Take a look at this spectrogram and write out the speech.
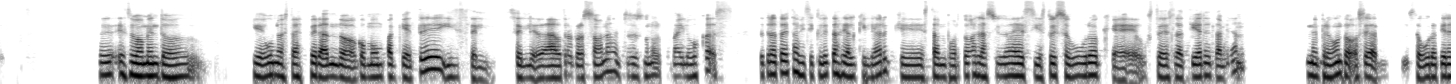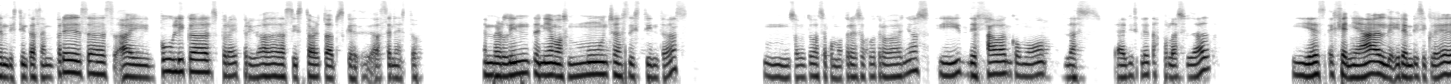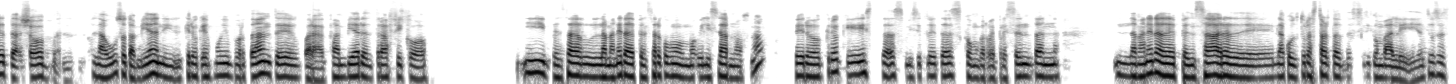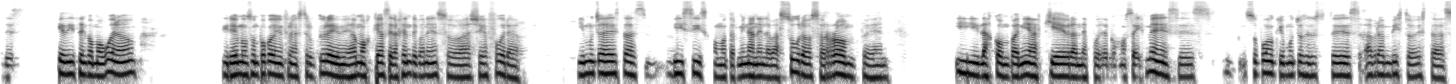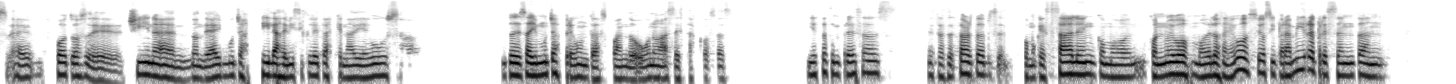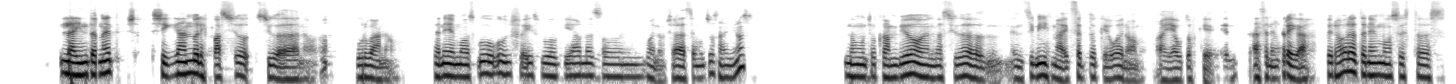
E ese momento que uno está esperando como un paquete y se se le da a otra persona, entonces uno y lo busca, es se trata de estas bicicletas de alquiler que están por todas las ciudades y estoy seguro que ustedes la tienen también. Me pregunto, o sea, seguro tienen distintas empresas, hay públicas, pero hay privadas y startups que hacen esto. En Berlín teníamos muchas distintas, mm, sobre todo hace como 3 o 4 años, y dejaban como las, bicicletas por la ciudad, y es genial ir en bicicleta, yo la uso también y creo que es muy importante para cambiar el tráfico y pensar la manera de pensar cómo movilizarnos, ¿no? Pero creo que estas bicicletas como que representan la manera de pensar de la cultura startup de Silicon Valley. Entonces, que dicen como, bueno tiremos un poco de infraestructura y veamos qué hace la gente con eso allí afuera. Y muchas de estas bicis como terminan en la basura o se rompen, y las compañías quiebran después de como 6 meses. Supongo que muchos de ustedes habrán visto estas, eh, fotos de China, donde hay muchas pilas de bicicletas que nadie usa. Entonces, hay muchas preguntas cuando uno hace estas cosas. Y estas empresas, estas startups, como que salen como con nuevos modelos de negocios y para mí representan la Internet lle llegando al espacio ciudadano, ¿no? Urbano. Tenemos Google, Facebook y Amazon, bueno, ya hace muchos años. No mucho cambio en la ciudad en sí misma, excepto que, bueno, hay autos que en hacen entregas, pero ahora tenemos estos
